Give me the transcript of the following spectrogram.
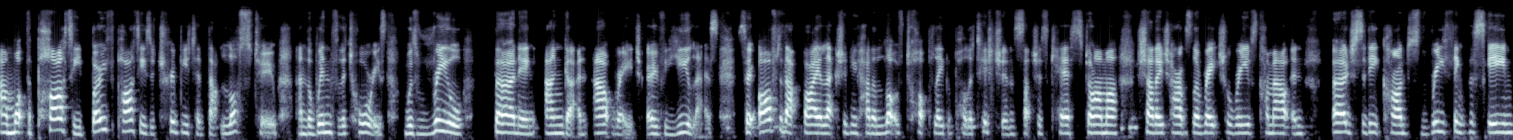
And what the party, both parties attributed that loss and the win for the Tories was real burning anger and outrage over ULEZ. So after that by-election, you had a lot of top Labour politicians such as Keir Starmer, Shadow Chancellor Rachel Reeves come out and urge Sadiq Khan to rethink the scheme,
